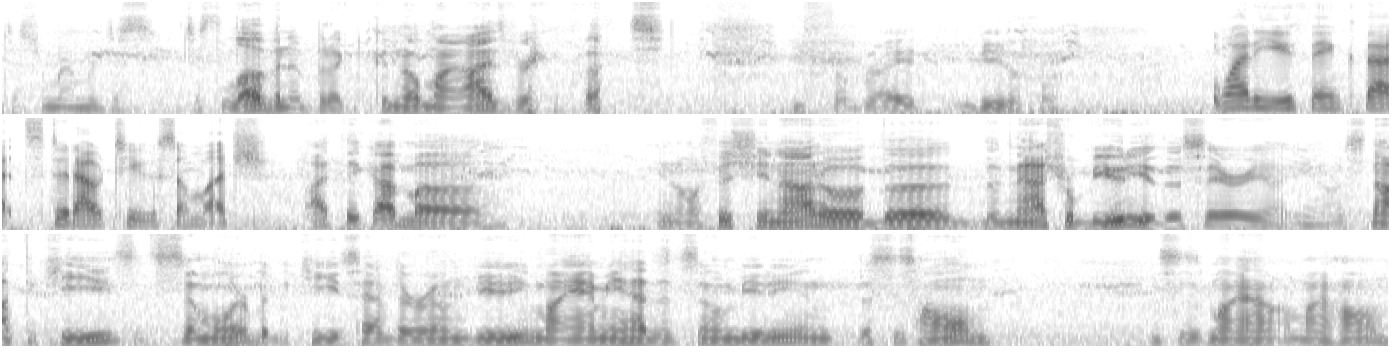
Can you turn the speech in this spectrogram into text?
just remember just just loving it, but I couldn't open my eyes very much. it's so bright, beautiful. Why do you think that stood out to you so much? I think I'm a, you know, aficionado of the the natural beauty of this area. You know, it's not the Keys; it's similar, but the Keys have their own beauty. Miami has its own beauty, and this is home. This is my my home.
